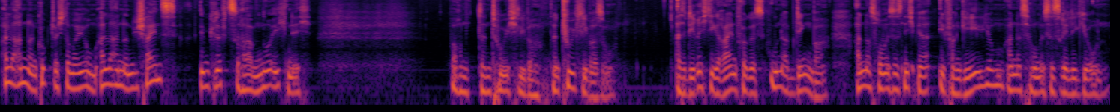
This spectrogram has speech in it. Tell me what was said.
Alle anderen, guckt euch doch mal hier um, alle anderen, die scheinen es im Griff zu haben, nur ich nicht. Warum? Dann tue ich lieber, dann tue ich lieber so. Also die richtige Reihenfolge ist unabdingbar. Andersrum ist es nicht mehr Evangelium, andersherum ist es Religion.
